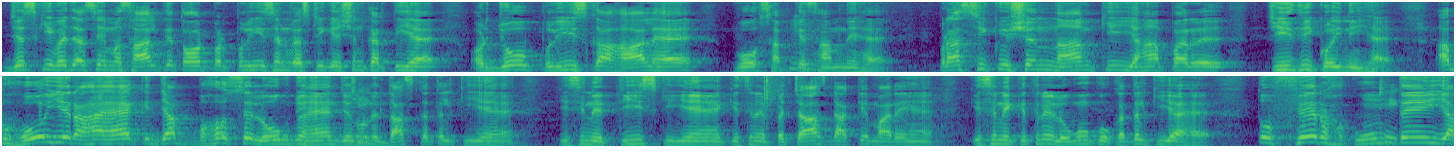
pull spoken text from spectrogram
जिसकी वजह से मिसाल के तौर पर पुलिस इन्वेस्टिगेशन करती है। और जो पुलिस का हाल है वो सबके सामने है। प्रोसिक्यूशन नाम की यहाँ पर चीज़ ही कोई नहीं है। अब हो ये रहा है कि जब बहुत से लोग जो हैं जिन्होंने दस कत्ल किए हैं किसी ने तीस किए हैं किसी ने पचास डाके मारे हैं किसी ने कितने लोगों को कत्ल किया है तो फिर हुकूमतें या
